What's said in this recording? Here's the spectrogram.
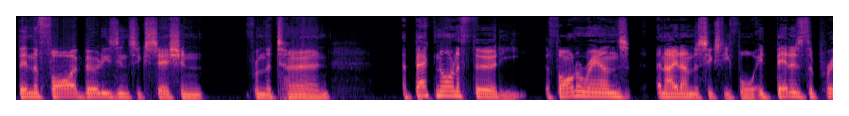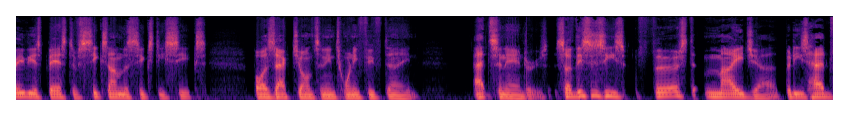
Then the five birdies in succession from the turn. A back nine of 30, the final round's an eight under 64. It betters the previous best of six under 66 by Zach Johnson in 2015 at St Andrews. So this is his first major, but he's had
